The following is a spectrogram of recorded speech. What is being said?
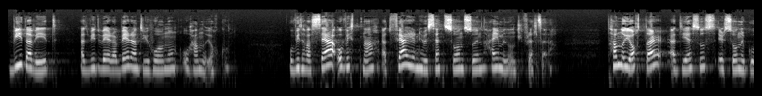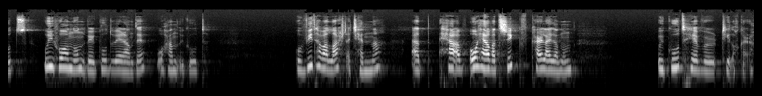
vida vid, at vid vera verand i honom og han i okkon. Og vi tar se og vittna at færen har sendt sånn sånn heimen til frelsere. Tann og jottar at Jesus er sånne gods, og i hånden vil god verande, og han er god. Og vi tar lært at kjenne at hev, og heva trygg karlæganen og god hever til okkara.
